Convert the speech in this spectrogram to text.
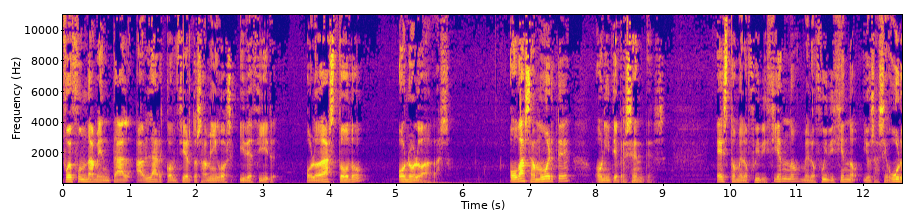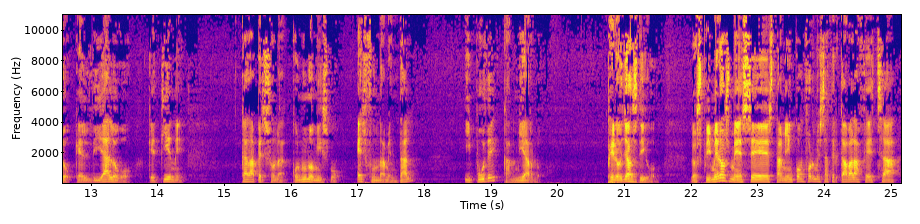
fue fundamental hablar con ciertos amigos y decir o lo das todo o no lo hagas. O vas a muerte o ni te presentes. Esto me lo fui diciendo, me lo fui diciendo y os aseguro que el diálogo que tiene cada persona con uno mismo es fundamental y pude cambiarlo. Pero ya os digo, los primeros meses, también conforme se acercaba la fecha,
